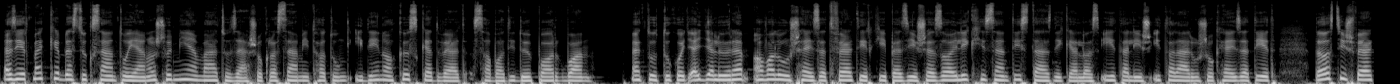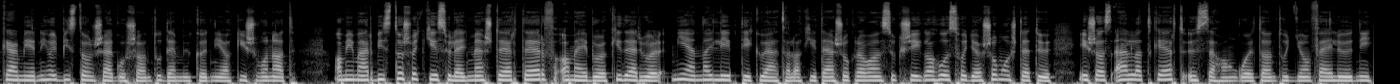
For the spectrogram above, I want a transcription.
ezért megkérdeztük Szántó János, hogy milyen változásokra számíthatunk idén a közkedvelt szabadidőparkban. Megtudtuk, hogy egyelőre a valós helyzet feltérképezése zajlik, hiszen tisztázni kell az étel és italárusok helyzetét, de azt is fel kell mérni, hogy biztonságosan tud-e működni a kis vonat. Ami már biztos, hogy készül egy mesterterv, amelyből kiderül, milyen nagy léptékű átalakításokra van szükség ahhoz, hogy a somostető és az állatkert összehangoltan tudjon fejlődni.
